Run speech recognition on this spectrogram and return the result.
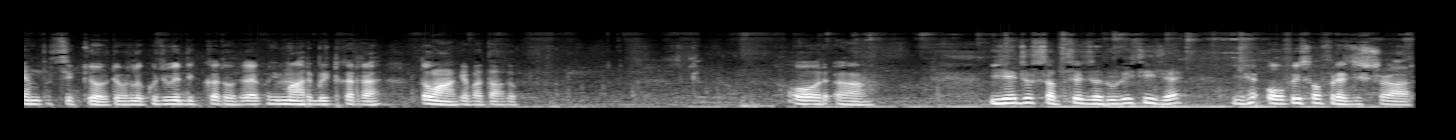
कैंपस सिक्योरिटी मतलब कुछ भी दिक्कत हो जाए कोई मारपीट कर रहा है तो वहाँ के बता दो। और अ, ये जो सबसे ज़रूरी चीज़ है ये है ऑफ़िस ऑफ़ रजिस्ट्रार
